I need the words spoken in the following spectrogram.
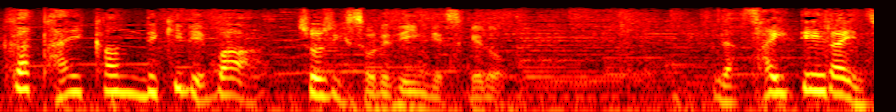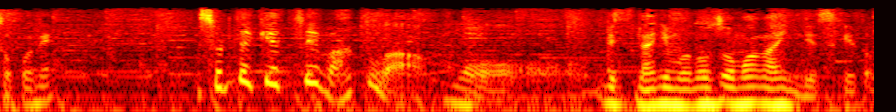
が体感できれば、正直それでいいんですけど、最低ラインそこね。それだけやっちゃえば、あとはもう別に何も望まないんですけど、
